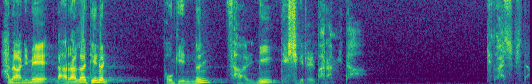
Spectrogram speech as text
하나님의 나라가 되는 복이 있는 삶이 되시기를 바랍니다. 기도하십시다.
